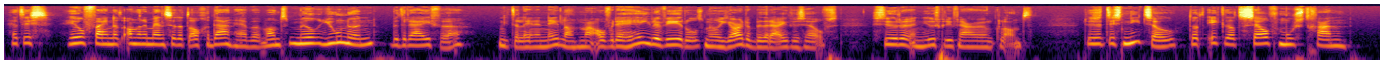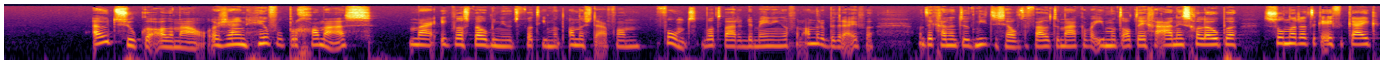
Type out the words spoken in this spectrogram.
Het is heel fijn dat andere mensen dat al gedaan hebben. Want miljoenen bedrijven, niet alleen in Nederland, maar over de hele wereld, miljarden bedrijven zelfs, sturen een nieuwsbrief naar hun klant. Dus het is niet zo dat ik dat zelf moest gaan uitzoeken allemaal. Er zijn heel veel programma's, maar ik was wel benieuwd wat iemand anders daarvan vond. Wat waren de meningen van andere bedrijven? Want ik ga natuurlijk niet dezelfde fouten maken waar iemand al tegenaan is gelopen, zonder dat ik even kijk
